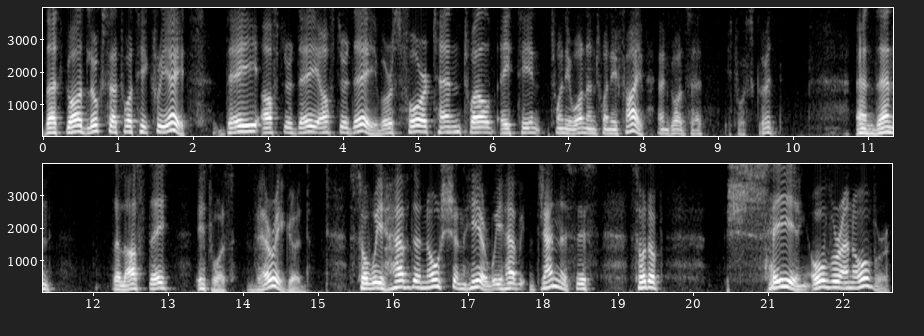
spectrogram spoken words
that God looks at what He creates day after day after day. Verse 4, 10, 12, 18, 21, and 25. And God said, It was good. And then the last day, it was very good. So we have the notion here, we have Genesis sort of saying over and over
